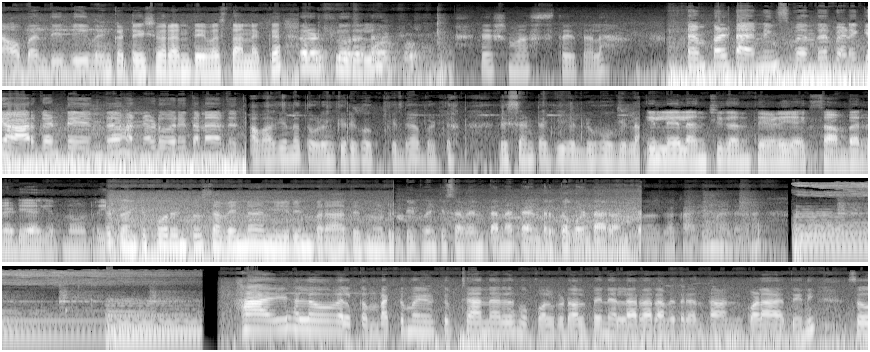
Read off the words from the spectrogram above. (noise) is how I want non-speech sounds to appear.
ನಾವು ಬಂದೀವಿ ವೆಂಕಟೇಶ್ವರನ್ ದೇವಸ್ಥಾನಕ್ಕೆ. ಥರ್ಡ್ ಫ್ಲೋರ್ ಅಲ್ಲ? ಎಷ್ಟು ಮಸ್ತ್ ಐತಲ್ಲ. ಟೆಂಪಲ್ ಟೈಮಿಂಗ್ಸ್ ಬಂದ್ರೆ ಬೆಳಿಗ್ಗೆ ಆರು ಗಂಟೆಯಿಂದ ಹನ್ನೆರಡುವರೆ ತನ ಇರ್ತೈತಿ. ಅವಾಗಿನ ತುಳುಂಕಿರಿಗೆ ಹೋಗ್ತಿದ್ದೆ ಬಟ್ ರೀಸೆಂಟ್ ಆಗಿ ಎಲ್ಲೂ ಹೋಗಿಲ್ಲ. ಇಲ್ಲೇ ಲಂಚಿಗೆ ಅಂತ ಹೇಳಿ ಎಗ್ ಸಾಂಬಾರ್ ರೆಡಿ ಆಗೈತೆ ನೋಡ್ರಿ. ಟ್ವೆಂಟಿ ಫೋರ್ ಇಂಟು ಸೆವೆನ್ ನೀರಿನ ಬರ ನೋಡ್ರಿ. ಟ್ವೆಂಟಿ ಸೆವೆನ್ ತನ ಟೆಂಡರ್ ತಗೊಂಡಾರ ಅಂತ ಇವಾಗ ಖಾಲಿ ಮಾಡ್ಯಾರ. Hi hello welcome back to my YouTube channel hope all good fine ಎಲ್ಲರೂ ಆರಾಮಿದ್ರೆ ಅಂತ ಅಂದ್ಕೊಳತ್ತೀನಿ ಸೊ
